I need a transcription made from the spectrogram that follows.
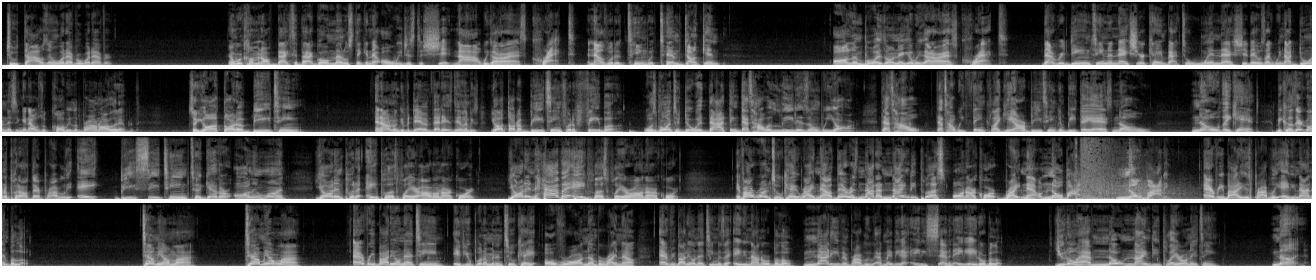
2000, whatever, whatever. And we're coming off back to back gold medals thinking that, oh, we just the shit. Nah, we got our ass cracked. And that was with a team with Tim Duncan, all them boys on there. Yo, we got our ass cracked. That redeemed team the next year came back to win that shit. They was like, we're not doing this again. That was with Kobe, LeBron, all of them. So y'all thought a B team, and I don't give a damn if that is the Olympics. Y'all thought a B team for the FIBA was going to do it. I think that's how elitism we are. That's how that's how we think. Like, yeah, our B team can beat their ass. No, no, they can't because they're going to put out their probably A, B, C team together all in one. Y'all didn't put an A plus player out on our court. Y'all didn't have an A plus player on our court. If I run 2K right now, there is not a 90 plus on our court right now. Nobody. Nobody. Everybody is probably 89 and below. Tell me I'm lying. Tell me I'm lying. Everybody on that team, if you put them in a 2K overall number right now, everybody on that team is at 89 or below. Not even probably, uh, maybe at 87, 88 or below. You don't have no 90 player on their team. None.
